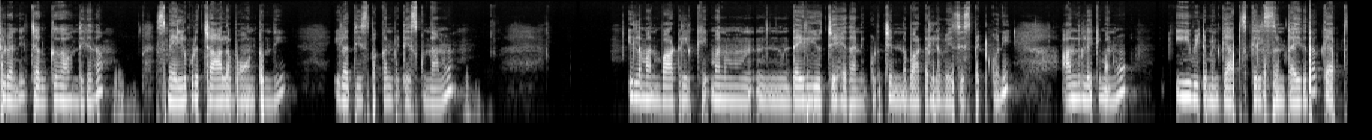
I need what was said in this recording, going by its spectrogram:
చూడండి చక్కగా ఉంది కదా? స్మెల్ కూడా చాలా బాగుంటుంది. ఇలా తీసి పక్కన పెట్టేసుకున్నాము. ఇలా మన బాటిల్కి మనం డైలీ యూజ్ చేసేదానికి కూడా చిన్న బాటిల్లో వేసేసి పెట్టుకొని అందులోకి మనము ఈ విటమిన్ క్యాప్సికల్స్ ఉంటాయి కదా? క్యాప్స్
